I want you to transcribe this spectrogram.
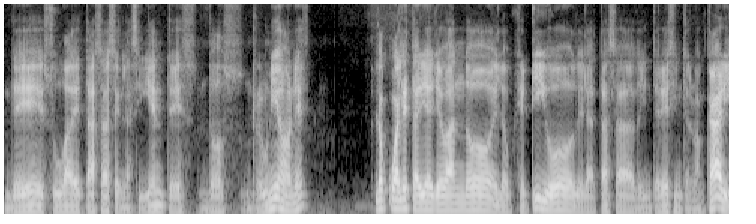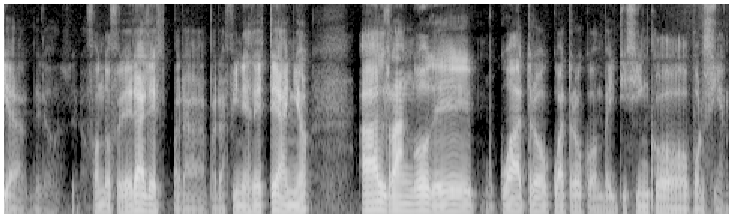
de suba de tasas en las siguientes dos reuniones lo cual estaría llevando el objetivo de la tasa de interés interbancaria de los, fondos federales para, fines de este año al rango de 4, 4,25%.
